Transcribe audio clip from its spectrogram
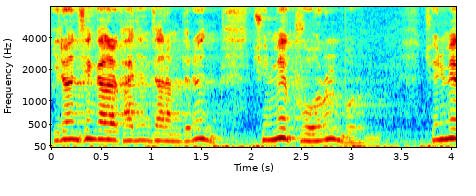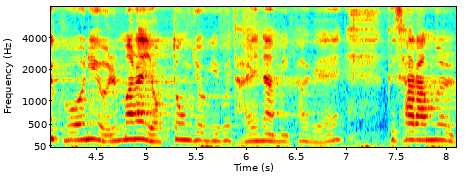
이런 생각을 가진 사람들은 주님의 구원을 모릅니다. 주님의 구원이 얼마나 역동적이고 다이나믹하게 그 사람을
